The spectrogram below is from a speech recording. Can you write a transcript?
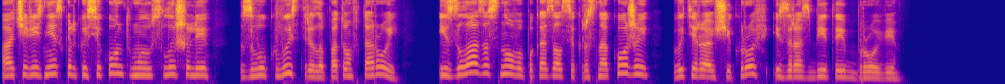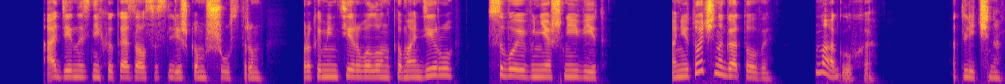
а через несколько секунд мы услышали звук выстрела, потом второй. Из лаза снова показался краснокожий, вытирающий кровь из разбитой брови. Один из них оказался слишком шустрым, прокомментировал он командиру свой внешний вид. Они точно готовы? Наглухо. Отлично.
